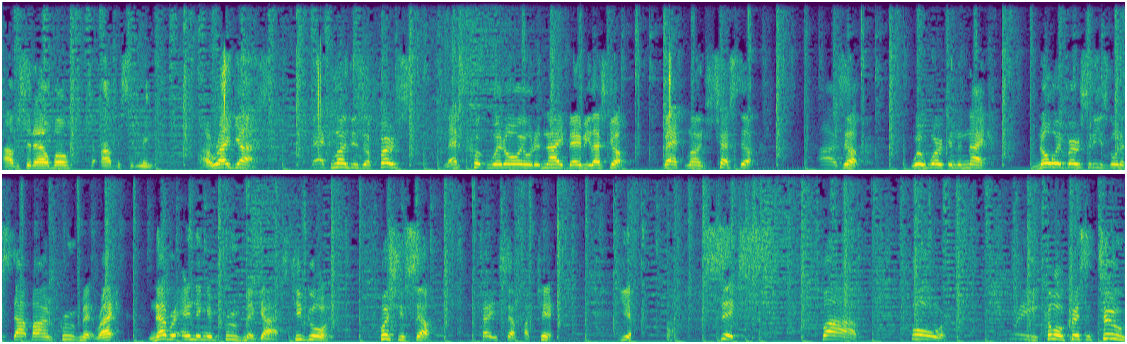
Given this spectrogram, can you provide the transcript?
opposite elbow to opposite knee. All right, guys. Back lunges are first. Let's cook with oil tonight, baby. Let's go. Back lunge, chest up, eyes up. We're working tonight. No adversity is going to stop our improvement, right? Never ending improvement, guys. Keep going. Push yourself. Tell yourself, I can. Yeah. Six, five, four, three. Come on, Kristen. Two,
